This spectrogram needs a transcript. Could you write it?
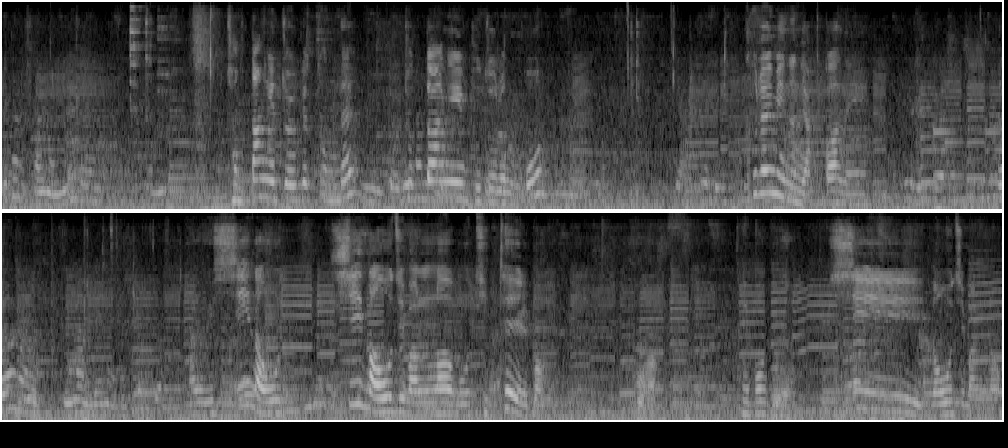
일단 잘 먹는데. 적당히 쫄깃한데, 적당히 부드럽고, 크래미는 되네. 아, 여기 씨 나오, 씨 나오지 말라고 디테일 봐. 와 대박이야. 씨 넣지 말라고.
